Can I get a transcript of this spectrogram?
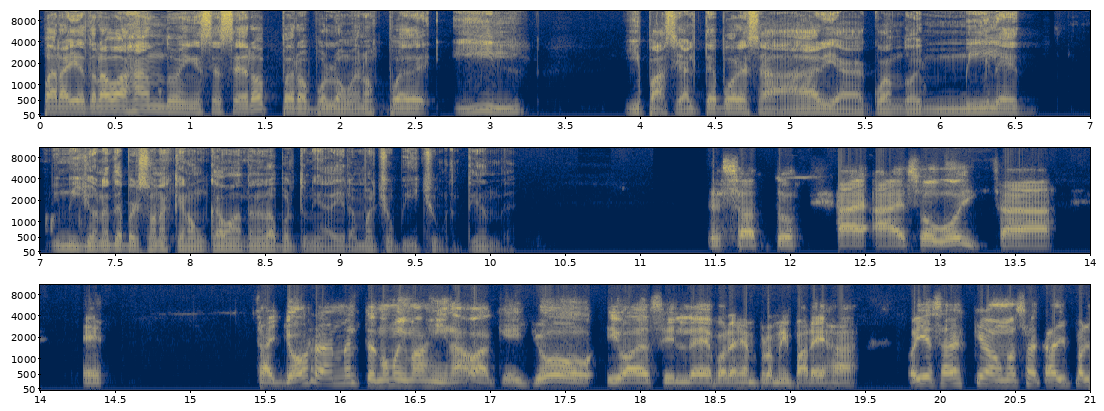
para allá trabajando en ese setup, pero por lo menos puedes ir y pasearte por esa área cuando hay miles y millones de personas que nunca van a tener la oportunidad de ir a Machu Picchu, ¿me entiendes? Exacto. A, a eso voy. O sea, eh, o sea, yo realmente no me imaginaba que yo iba a decirle, por ejemplo, a mi pareja, oye, ¿sabes qué? Vamos a sacar par,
